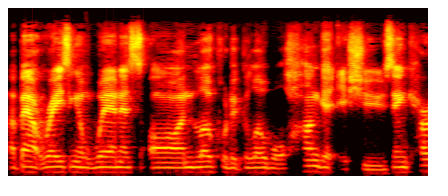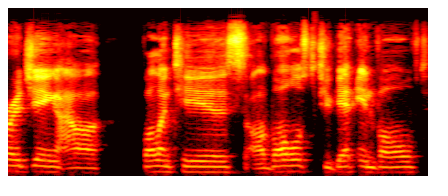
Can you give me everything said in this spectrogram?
about raising awareness on local to global hunger issues, encouraging our volunteers, our vols to get involved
